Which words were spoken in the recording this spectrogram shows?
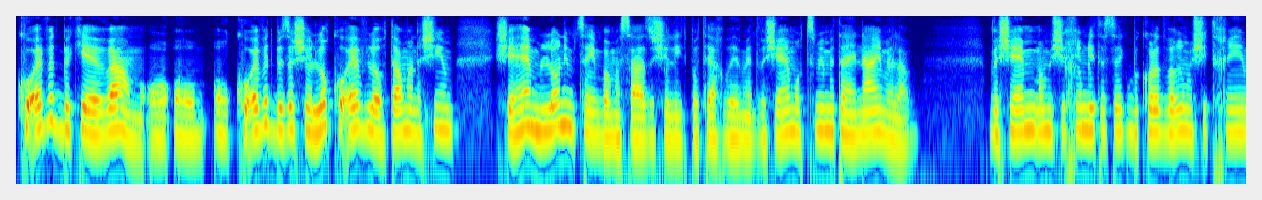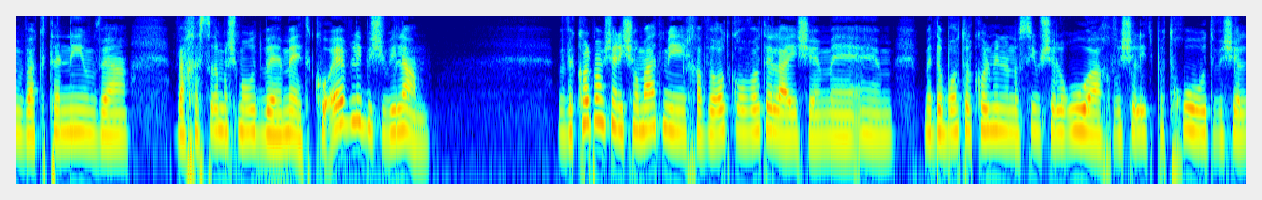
כואבת בכאבם, או, או, או כואבת בזה שלא כואב לאותם אנשים שהם לא נמצאים במסע הזה של להתפתח באמת, ושהם עוצמים את העיניים אליו, ושהם ממשיכים להתעסק בכל הדברים השטחיים והקטנים וה, והחסרי משמעות באמת. כואב לי בשבילם. וכל פעם שאני שומעת מחברות קרובות אליי שהן אה, מדברות על כל מיני נושאים של רוח ושל התפתחות ושל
